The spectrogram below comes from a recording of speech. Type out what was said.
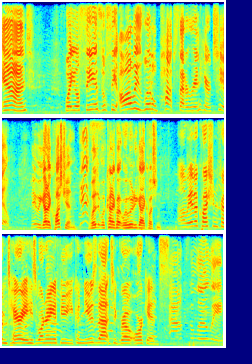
And what you'll see is you'll see all these little pups that are in here too. Hey, we got a question. Yes. What, what kind of que- who do you got a question? Uh, we have a question from Terry. He's wondering if you, you can use that to grow orchids. Absolutely.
